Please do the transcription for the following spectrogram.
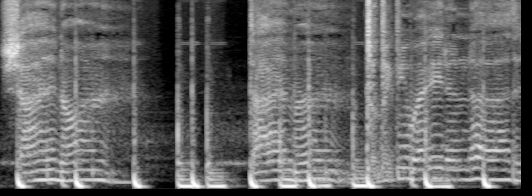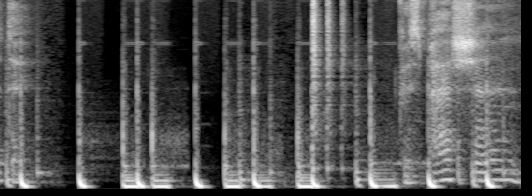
Shine on passion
